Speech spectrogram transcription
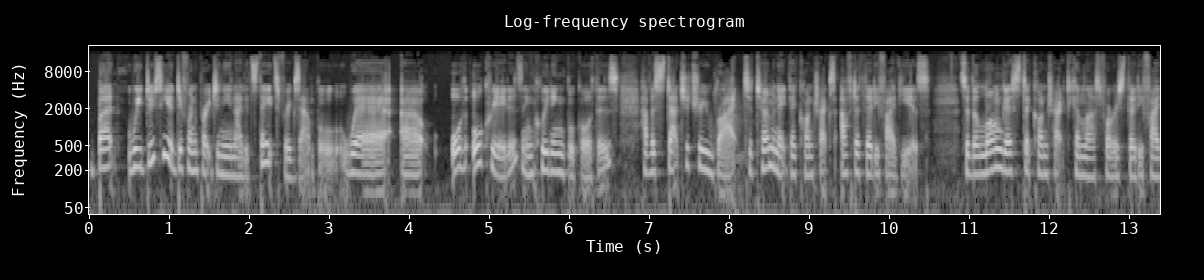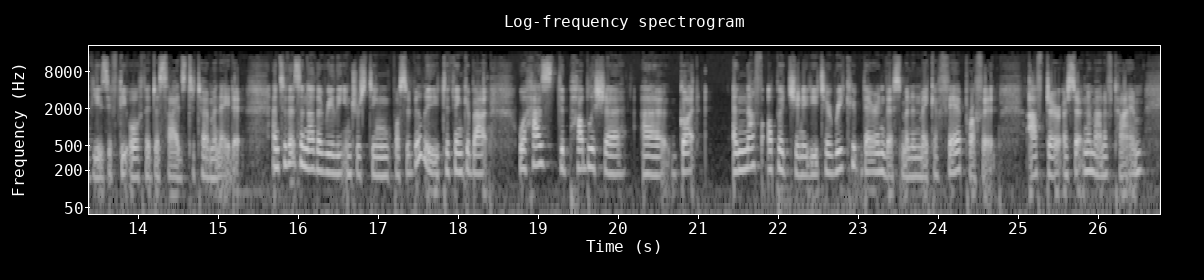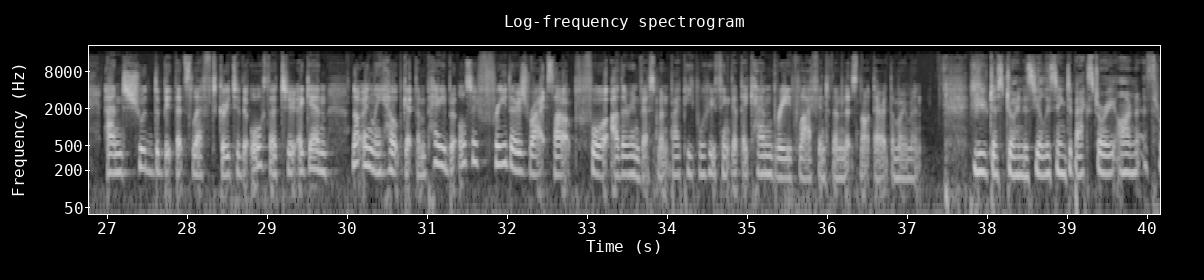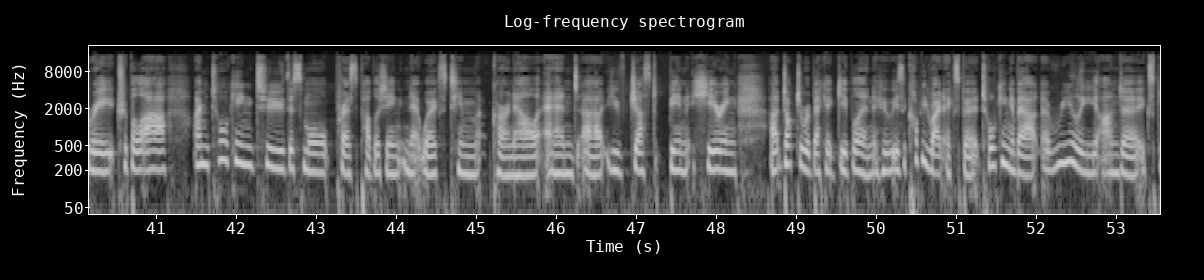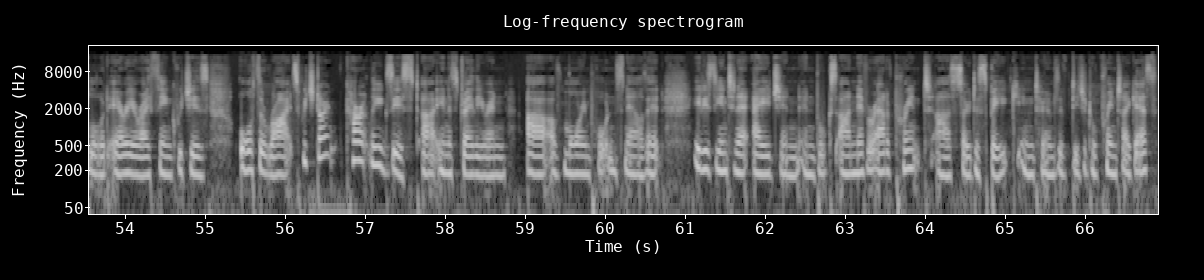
But we do see a different approach in the united states for example where uh, all, creators, including book authors, have a statutory right to terminate their contracts after 35 years. So the longest a contract can last for is 35 years if the author decides to terminate it. And so that's another really interesting possibility to think about well, has the publisher uh, got enough opportunity to recoup their investment and make a fair profit after a certain amount of time? And should the bit that's left go to the author to, again, not only help get them paid, but also free those rights up for other investment by people who think that they can breathe life into them that's not there at the moment? If you've just joined us, you're listening to Backstory on 3 Triple R. I'm talking to the Small Press Publishing Network's Tim Coronel, and uh, you've just been hearing uh, Dr. Rebecca Giblin, who is a copyright expert, talking about a really underexplored area, I think, which is author rights, which don't currently exist uh, in Australia and are of more importance now that it is the internet age and, and books are never out of print, uh, so to speak, in terms of digital print, I guess.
